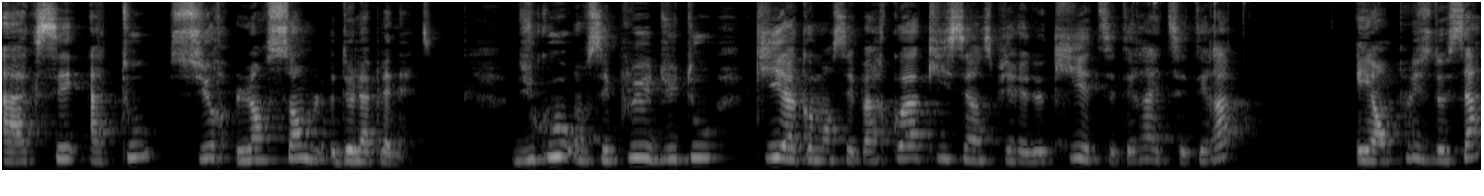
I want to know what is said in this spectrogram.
a accès à tout sur l'ensemble de la planète. Du coup, on sait plus du tout qui a commencé par quoi, qui s'est inspiré de qui, etc., etc. Et en plus de ça,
